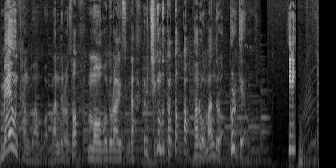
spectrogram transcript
매운탕도 한번 만들어서 먹어보도록 하겠습니다. 그리고 지금부터 떡밥 바로 만들어 볼게요 Dee -dee.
